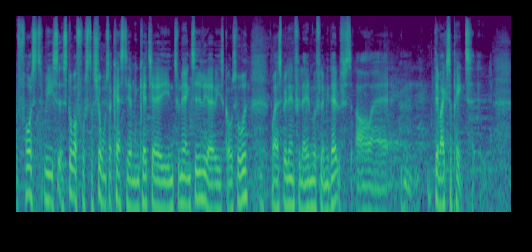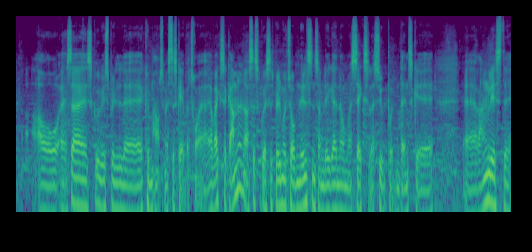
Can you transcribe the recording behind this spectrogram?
forholdsvis stor frustration, så kastede jeg min catcher i en turnering tidligere i Skovs Hoved, hvor jeg spillede en finale mod Flemming Delfs, og øh, det var ikke så pænt og øh, så skulle vi spille øh, Københavns mesterskaber, tror jeg. Jeg var ikke så gammel, og så skulle jeg så spille mod Torben Nielsen, som ligger nummer 6 eller 7 på den danske øh, rangliste.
